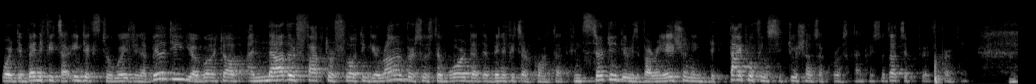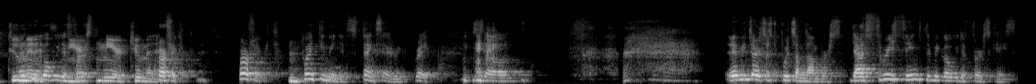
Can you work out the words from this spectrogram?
where the benefits are indexed to wage and ability, you're going to have another factor floating around versus the world that the benefits are constant. And certainly there is variation in the type of institutions across countries. So that's a first thing. Two Let minutes, go with the near, first. near two minutes. Perfect, perfect. Mm-hmm. 20 minutes. Thanks, Erik, great. So let me just put some numbers. There are three things. Let me go with the first case.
